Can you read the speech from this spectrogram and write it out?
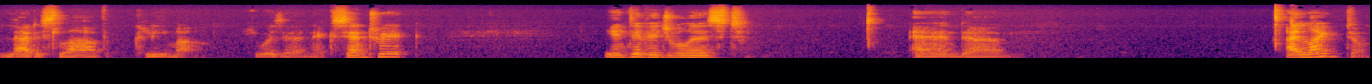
Ladislav Klima. He was an eccentric individualist, and um, I liked him.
